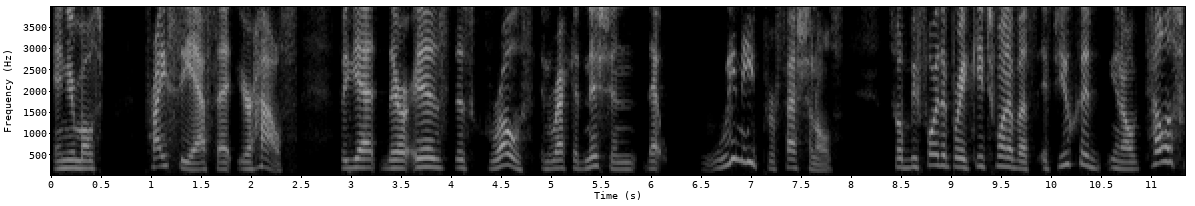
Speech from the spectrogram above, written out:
and your most pricey asset, your house. But yet there is this growth in recognition that we need professionals. So before the break, each one of us, if you could, you know, tell us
